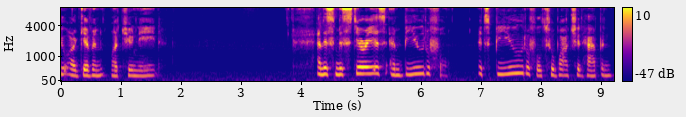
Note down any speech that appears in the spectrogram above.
You are given what you need. And it's mysterious and beautiful. It's beautiful to watch it happen.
